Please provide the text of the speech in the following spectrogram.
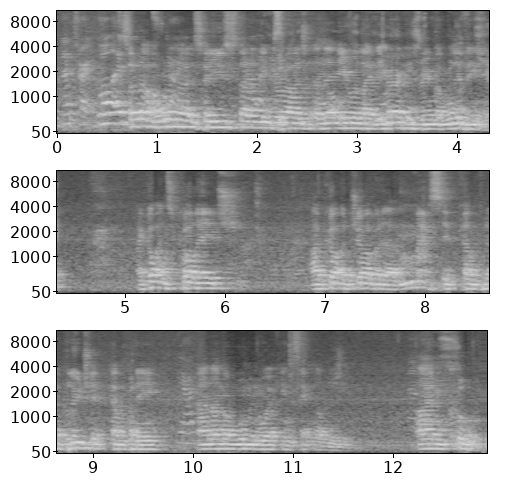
That's right. Well, it's So no, I want to know. So you started in the garage, and then you were like the American dream. I'm living it. I got into college. I've got a job at a massive company, a blue chip company, and I'm a woman working in technology. I'm cool.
